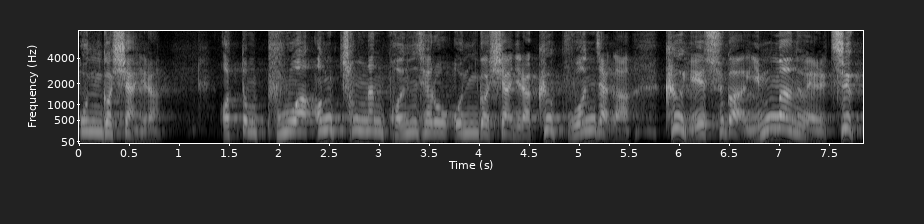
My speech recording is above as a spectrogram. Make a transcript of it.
온 것이 아니라 어떤 부와 엄청난 권세로 온 것이 아니라 그 구원자가 그 예수가 임마누엘 즉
